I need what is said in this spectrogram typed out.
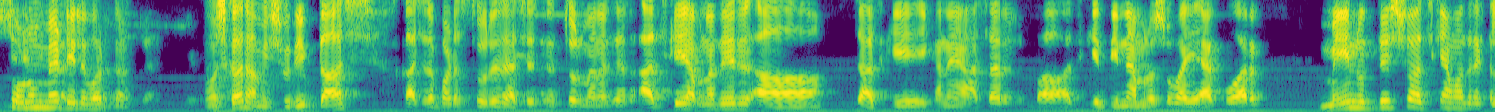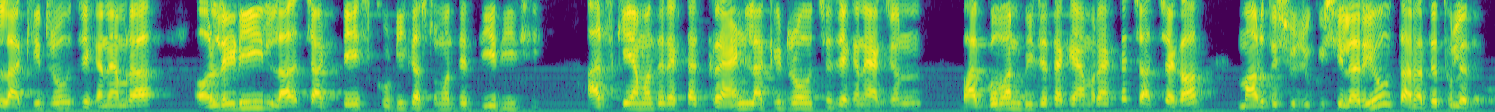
शोरूम में डिलीवर करते हैं নমস্কার আমি সুদীপ দাস কাঁচরাপাড়া স্টোরের অ্যাসিস্ট্যান্ট স্টোর ম্যানেজার আজকে আপনাদের আহ, যে আজকে এখানে আসার বা আজকের দিনে আমরা সবাই এক হওয়ার মেইন উদ্দেশ্য আজকে আমাদের একটা লাকি ড্র যেখানে আমরা অলরেডি চারটে স্কুটি কাস্টমারদের দিয়ে দিয়েছি। আজকে আমাদের একটা গ্র্যান্ড লাকি ড্র হচ্ছে, যেখানে একজন ভাগ্যবান বিজেতাকে আমরা একটা চার চাকা মারুতি সুজুকি শিলারিও তার হাতে তুলে দেবো।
